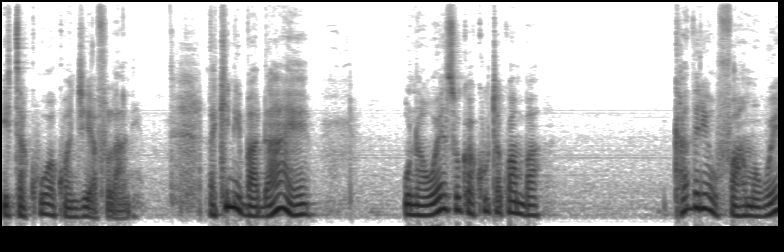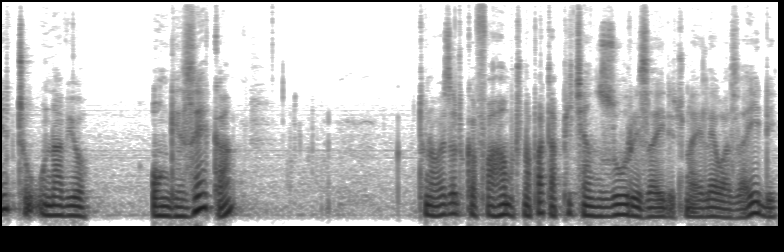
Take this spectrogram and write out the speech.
itakuwa kwa njia fulani. Lakini baadaye unaweza ukakuta kwamba kadhiri ya ufahamu wetu unavyoongezeka, tunaweza tukafahamu, tunapata picha nzuri zaidi, tunaelewa zaidi,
